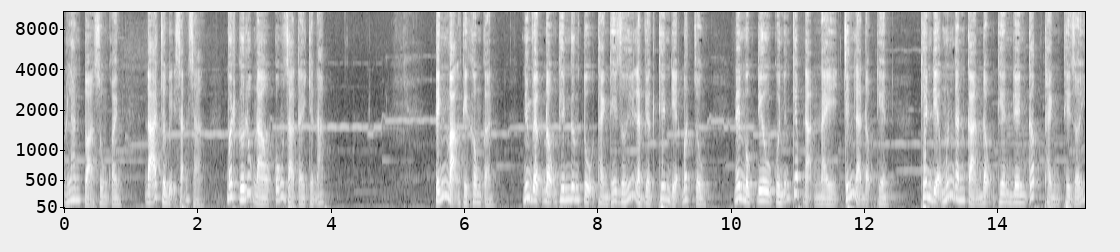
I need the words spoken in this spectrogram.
lan tỏa xung quanh, Đã chuẩn bị sẵn sàng, Bất cứ lúc nào cũng ra tay trấn áp. Tính mạng thì không cần, Nhưng việc động thiên ngưng tụ thành thế giới Là việc thiên địa bất dung, Nên mục tiêu của những kiếp nạn này chính là động thiên. Thiên địa muốn ngăn cản động thiên lên cấp thành thế giới.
